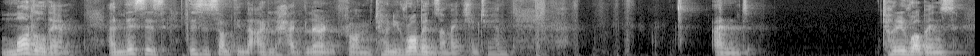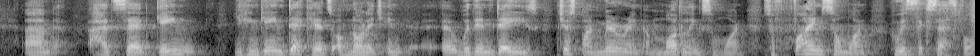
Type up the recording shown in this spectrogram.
model them. And this is, this is something that I had learned from Tony Robbins, I mentioned to him. And Tony Robbins um, had said, gain, you can gain decades of knowledge in, uh, within days just by mirroring and modeling someone. So find someone who is successful.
